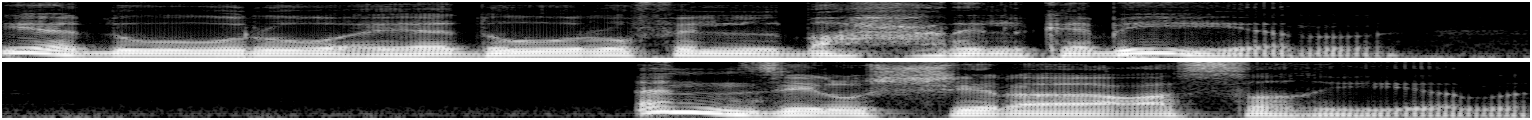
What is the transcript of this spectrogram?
يدور ويدور في البحر الكبير. أنزل الشراع الصغير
